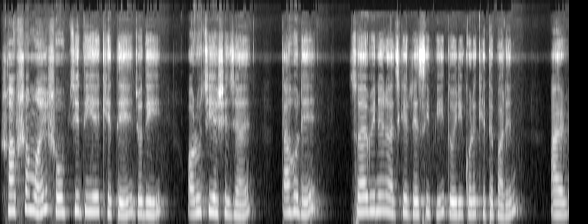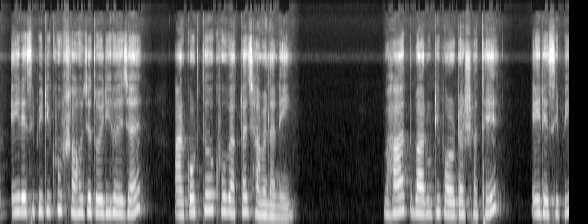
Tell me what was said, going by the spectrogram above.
সব সময় সবজি দিয়ে খেতে যদি অরুচি এসে যায়, তাহলে সয়াবিনের আজকের রেসিপি তৈরি করে খেতে পারেন। আর এই রেসিপিটি খুব সহজে তৈরি হয়ে যায়, আর করতেও খুব একটা ঝামেলা নেই। ভাত বা রুটি পরোটার সাথে এই রেসিপি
